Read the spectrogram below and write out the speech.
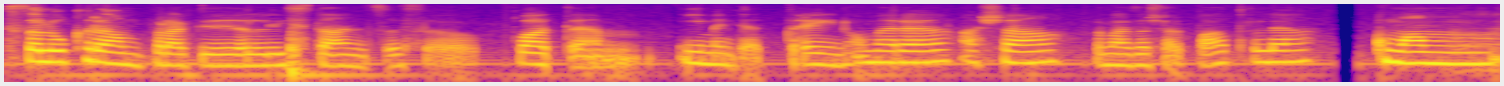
să lucrăm practic de distanță, să scoatem imediat trei numere, așa, urmează și al patrulea. Cum am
